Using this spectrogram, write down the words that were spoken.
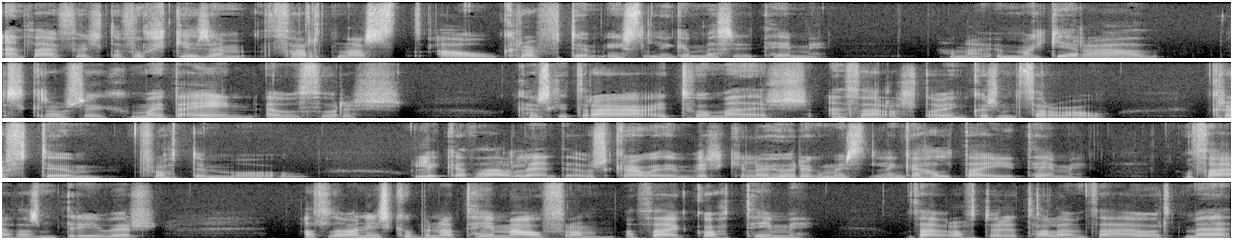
en það er fullt af fólki sem þarnast á kröftum einstaklinga með sér í teimi þannig um að gera að skrá sig, mæta ein ef þú þorir kannski draga eitt, tvo með þér en það er alltaf einhver sem þarf á kröftum, flottum og, og líka það er leiðandi ef þú skráið um virkilega hugryggum einstaklinga halda í teimi og það er það sem drýfur allavega nýsköpuna teimi áfram að það er gott teimi og það er oft verið að tala um það að þú ert með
